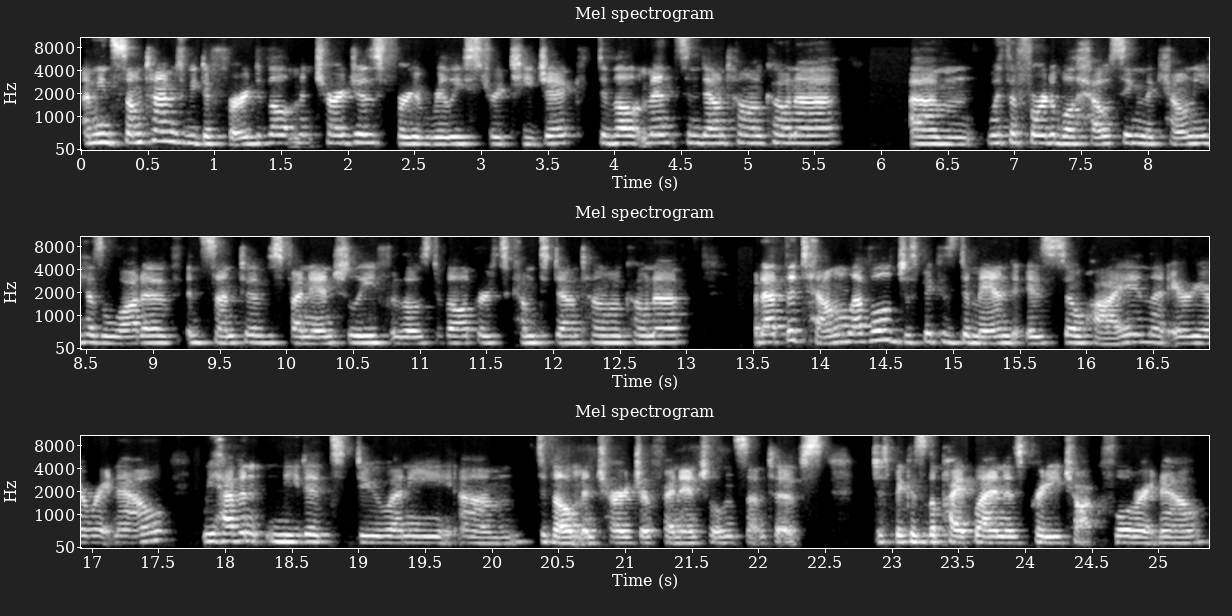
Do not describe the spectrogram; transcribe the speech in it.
I mean, sometimes we defer development charges for really strategic developments in downtown Alcona. Um, with affordable housing, the county has a lot of incentives financially for those developers to come to downtown Alcona. But at the town level, just because demand is so high in that area right now, we haven't needed to do any um, development charge or financial incentives just because the pipeline is pretty chock full right now.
